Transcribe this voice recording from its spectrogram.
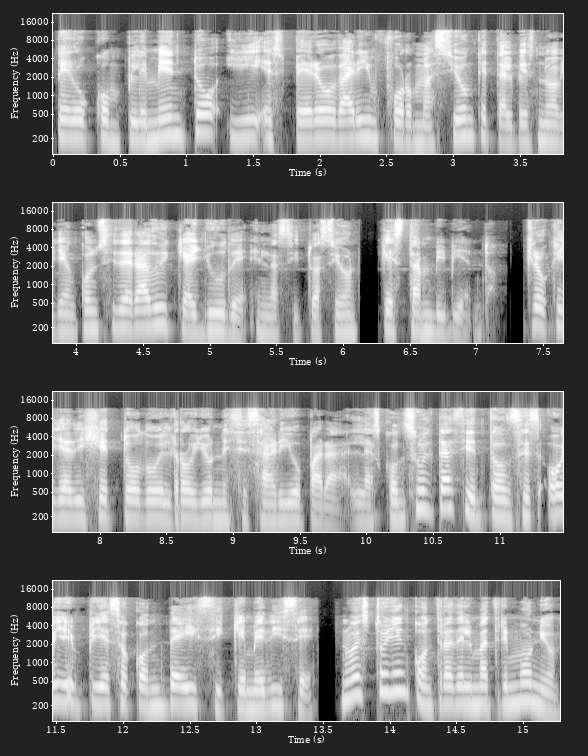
pero complemento y espero dar información que tal vez no habían considerado y que ayude en la situación que están viviendo. Creo que ya dije todo el rollo necesario para las consultas y entonces hoy empiezo con Daisy que me dice, no estoy en contra del matrimonio,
